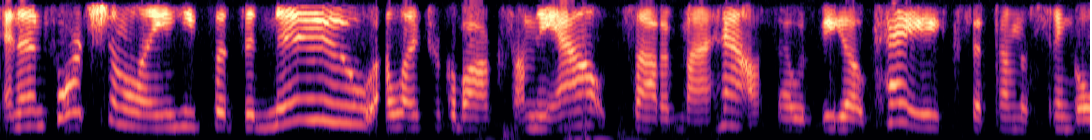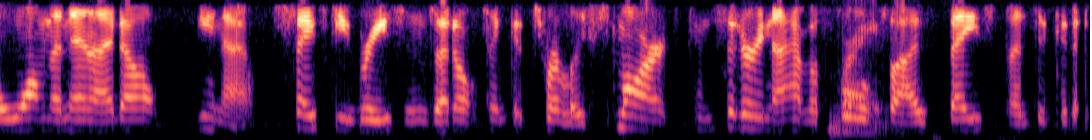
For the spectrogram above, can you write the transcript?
And unfortunately, he put the new electrical box on the outside of my house. I would be okay, except I'm a single woman and I don't, you know, safety reasons, I don't think it's really smart, considering I have a full size basement that could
